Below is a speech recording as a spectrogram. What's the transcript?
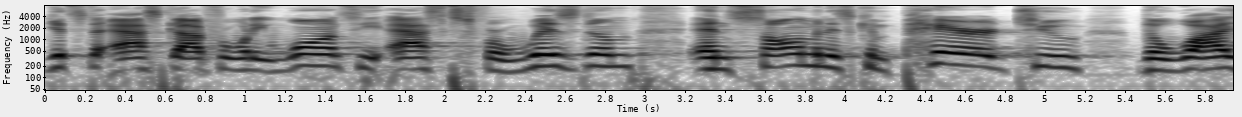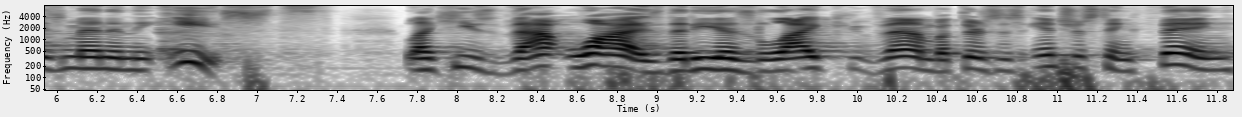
gets to ask God for what he wants, he asks for wisdom, and Solomon is compared to the wise men in the east. Like he's that wise that he is like them. But there's this interesting thing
